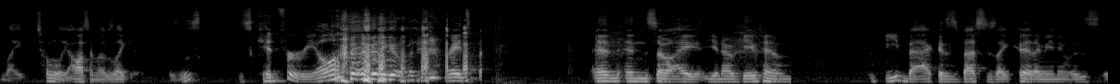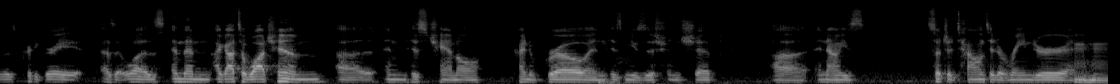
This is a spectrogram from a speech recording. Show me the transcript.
like totally awesome. I was like, is this this kid for real? right. And and so I, you know, gave him feedback as best as I could. I mean, it was it was pretty great as it was. And then I got to watch him uh, and his channel kind of grow and his musicianship. Uh, and now he's such a talented arranger and hmm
